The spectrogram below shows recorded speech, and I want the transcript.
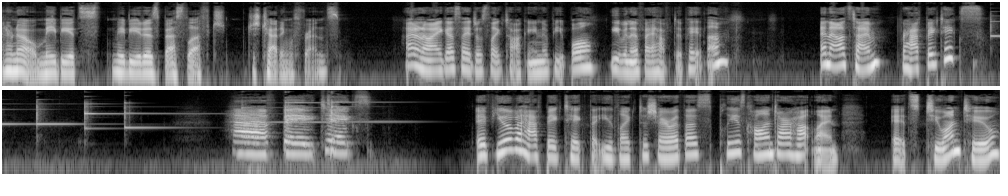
i don't know. Maybe it's maybe it is best left just chatting with friends I don't know. I guess I just like talking to people, even if I have to pay them. And now it's time for Half Baked Takes. Half Baked Takes. If you have a half baked take that you'd like to share with us, please call into our hotline. It's 212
